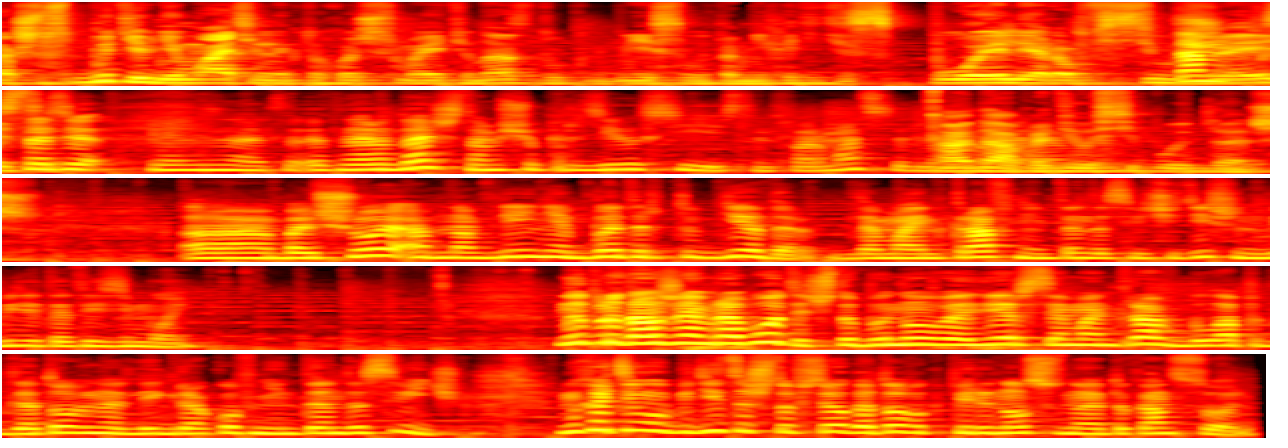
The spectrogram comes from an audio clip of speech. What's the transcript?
Так что будьте внимательны, кто хочет смотреть у нас, вдруг, если вы там не хотите спойлеров в сюжете. Там, кстати, я не знаю, это, это, наверное, дальше, там еще про DLC есть информация. Для А, да, про. DLC будет дальше. А, большое обновление Better Together для Minecraft Nintendo Switch Edition выйдет этой зимой. Мы продолжаем работать, чтобы новая версия Minecraft была подготовлена для игроков Nintendo Switch. Мы хотим убедиться, что все готово к переносу на эту консоль.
